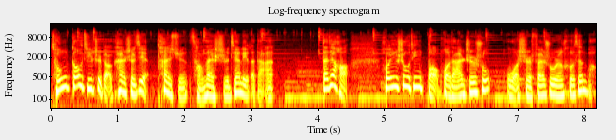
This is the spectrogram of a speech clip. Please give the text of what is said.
从高级制表看世界，探寻藏在时间里的答案。大家好，欢迎收听《宝珀答案之书》，我是翻书人何森宝。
